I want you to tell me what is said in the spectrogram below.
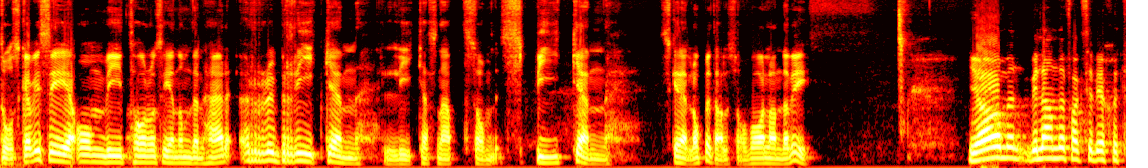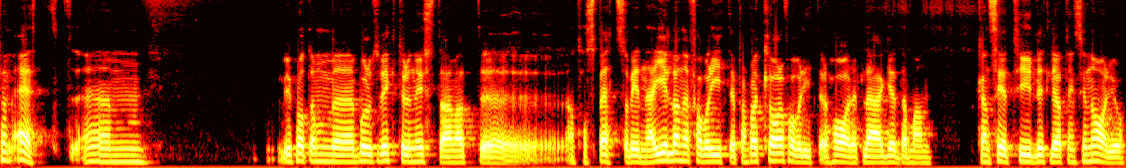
Då ska vi se om vi tar oss igenom den här rubriken lika snabbt som spiken. Skrälloppet alltså, var landar vi? Ja, men vi landar faktiskt i V751. Um, ehm, vi pratade om uh, Boris Victor nyss där, att, uh, att ha spets och vinna. Jag gillar när favoriter, framförallt klara favoriter, har ett läge där man kan se ett tydligt löpningsscenario.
